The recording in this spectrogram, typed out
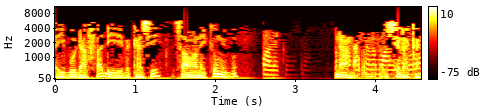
Ibu Dafa di Bekasi. Assalamualaikum Ibu. Waalaikumsalam. Nah, Assalamualaikum. silakan.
